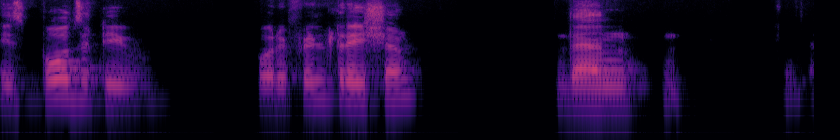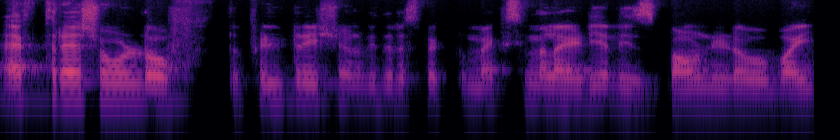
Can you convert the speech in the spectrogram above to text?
is positive for a filtration, then F threshold of the filtration with respect to maximal ideal is bounded over by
